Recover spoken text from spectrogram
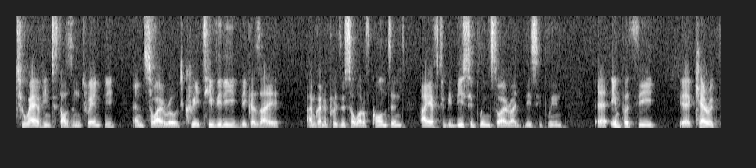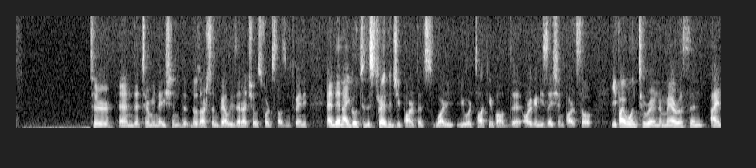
to have in 2020. And so I wrote creativity because I I'm going to produce a lot of content. I have to be disciplined, so I write discipline, uh, empathy, uh, character and determination. Those are some values that I chose for 2020. And then I go to the strategy part. That's what you were talking about, the organization part. So if I want to run a marathon, I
